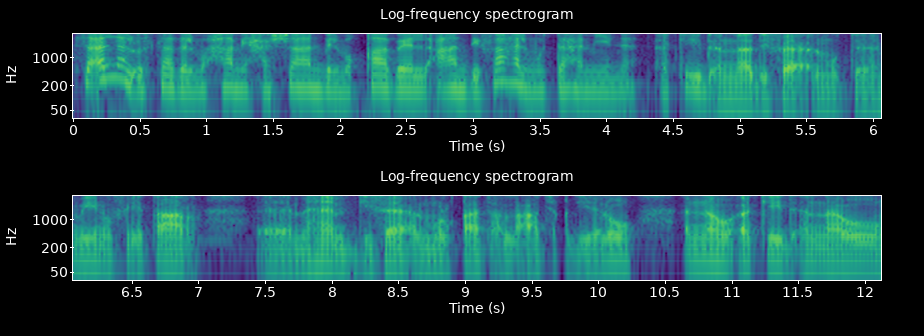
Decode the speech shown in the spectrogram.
سألنا الأستاذ المحامي حشان بالمقابل عن دفاع المتهمين. أكيد أن دفاع المتهمين وفي إطار مهام الدفاع الملقاة على العاتق ديالو أنه أكيد أنه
